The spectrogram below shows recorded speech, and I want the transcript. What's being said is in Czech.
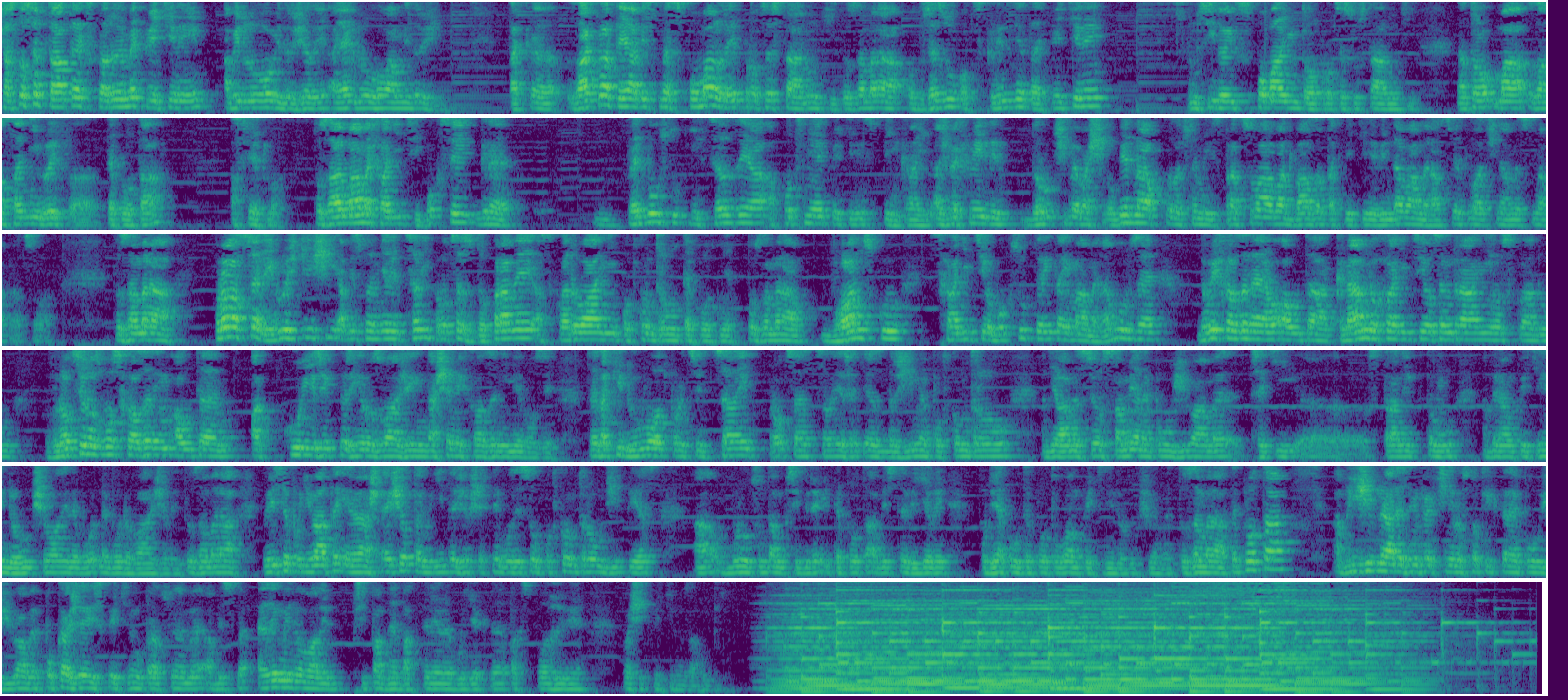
Často se ptáte, jak skladujeme květiny, aby dlouho vydržely a jak dlouho vám vydrží. Tak eh, základ je, aby jsme zpomalili proces stárnutí. To znamená od řezu, od sklizně té květiny musí dojít k zpomalení toho procesu stárnutí. Na to má zásadní vliv eh, teplota a světlo. To znamená, máme chladící boxy, kde ve dvou stupních Celzia a pod ně květiny spinkají. Až ve chvíli, kdy doručíme vaši objednávku, začneme ji zpracovávat, vázat a květiny vyndáváme na světlo a začínáme s nimi pracovat. To znamená, pro nás je nejdůležitější, aby jsme měli celý proces dopravy a skladování pod kontrolou teplotně. To znamená v Holandsku z chladícího boxu, který tady máme na burze, do vychlazeného auta, k nám do chladícího centrálního skladu, v noci rozvoz chlazeným autem a kurýři, kteří rozvážejí našimi chlazenými vozy. To je taky důvod, proč si celý proces, celý řetěz držíme pod kontrolou a děláme si ho sami a nepoužíváme třetí e, strany k tomu, aby nám květiny doručovali nebo, nebo dováželi. To znamená, když se podíváte i na náš e-shop, tak vidíte, že všechny vozy jsou pod kontrolou GPS a v budoucnu tam přibude i teplota, abyste viděli, pod jakou teplotou vám květiny doručujeme. To znamená teplota, a výživné a dezinfekční roztoky, které používáme, pokaždé s květinou pracujeme, aby jsme eliminovali případné bakterie ve vodě, které pak spolehlivě vaši květinu zahubí.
